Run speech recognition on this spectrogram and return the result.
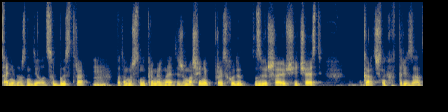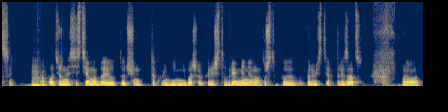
они должны делаться быстро, угу. потому что, например, на этой же машине происходит завершающая часть карточных авторизаций. Mm. А платежная система дает очень такое небольшое количество времени на то, чтобы провести авторизацию. Вот.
